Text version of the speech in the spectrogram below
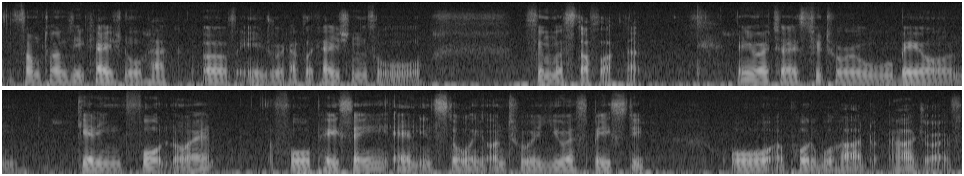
Sometimes the occasional hack of Android applications or similar stuff like that. Anyway, today's tutorial will be on getting Fortnite for PC and installing onto a USB stick or a portable hard, hard drive.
